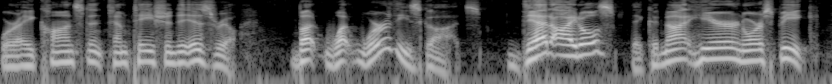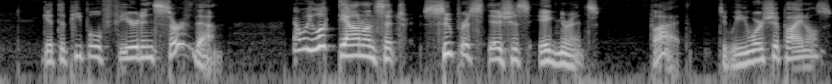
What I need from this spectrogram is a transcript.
were a constant temptation to Israel. But what were these gods? Dead idols, they could not hear nor speak. Yet the people feared and served them. Now we look down on such superstitious ignorance. But do we worship idols?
